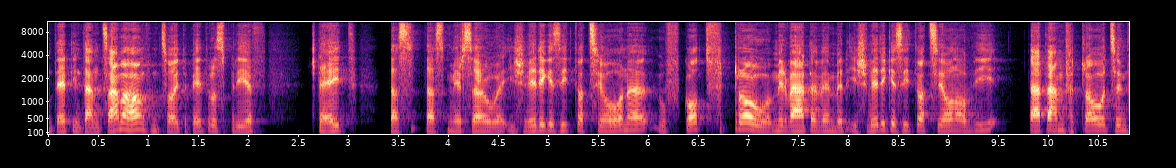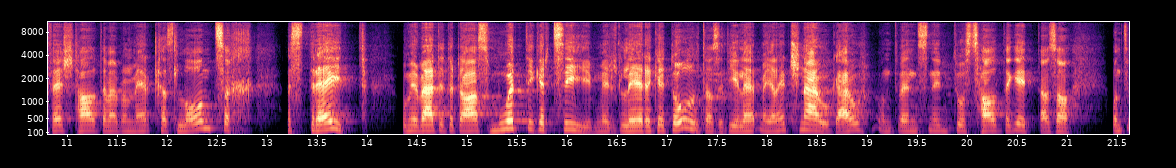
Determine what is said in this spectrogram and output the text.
Und dort in diesem Zusammenhang vom 2. Petrusbrief steht, dass, dass wir sollen in schwierigen Situationen auf Gott vertrauen. Wir werden, wenn wir in schwierigen Situationen auch wie dem Vertrauen zu ihm festhalten, wenn wir merken, es lohnt sich, es dreht. Und wir werden durch das mutiger sein. Wir lernen Geduld, also die lernt man ja nicht schnell, gell? und wenn es nicht auszuhalten gibt. Also, und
